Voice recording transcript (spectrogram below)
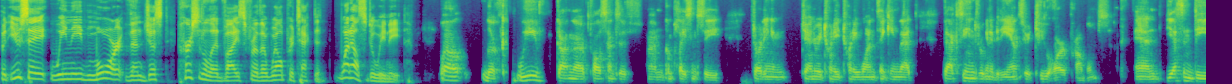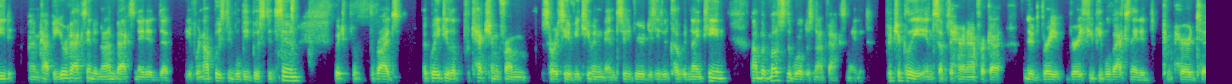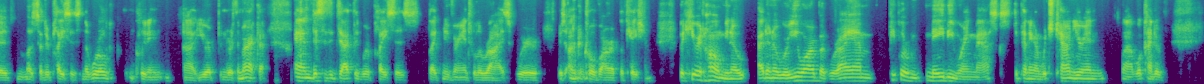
But you say we need more than just personal advice for the well protected. What else do we need? Well, look, we've gotten a false sense of um, complacency starting in January 2021, thinking that vaccines were going to be the answer to our problems. And yes, indeed, I'm happy you're vaccinated and I'm vaccinated, that if we're not boosted, we'll be boosted soon, which provides a great deal of protection from SARS-CoV-2 and, and severe disease with COVID-19. Um, but most of the world is not vaccinated particularly in sub-Saharan Africa, there's very, very few people vaccinated compared to most other places in the world, including uh, Europe and North America. And this is exactly where places like new variants will arise, where there's uncontrolled viral replication. But here at home, you know, I don't know where you are, but where I am, people are maybe wearing masks, depending on which town you're in, uh, what kind of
